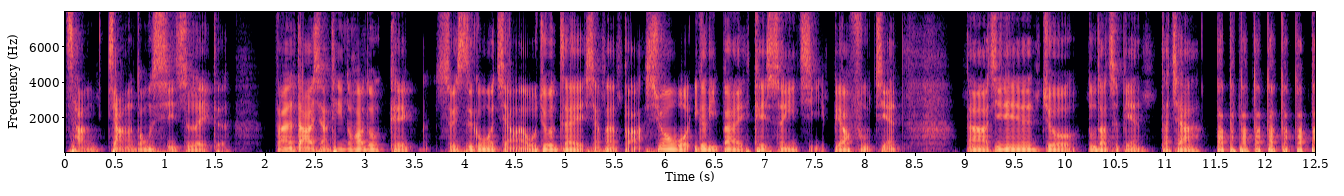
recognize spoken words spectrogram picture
常讲的东西之类的，反正大家想听的话都可以随时跟我讲啊，我就再想办法，希望我一个礼拜可以升一集，不要复健。那今天就录到这边，大家叭叭叭叭叭叭叭叭。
